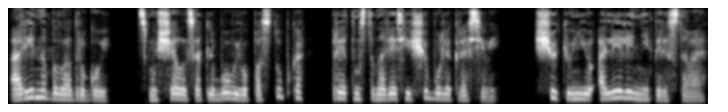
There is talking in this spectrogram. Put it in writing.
Арина была другой, смущалась от любого его поступка, при этом становясь еще более красивой. Щеки у нее олели, не переставая.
